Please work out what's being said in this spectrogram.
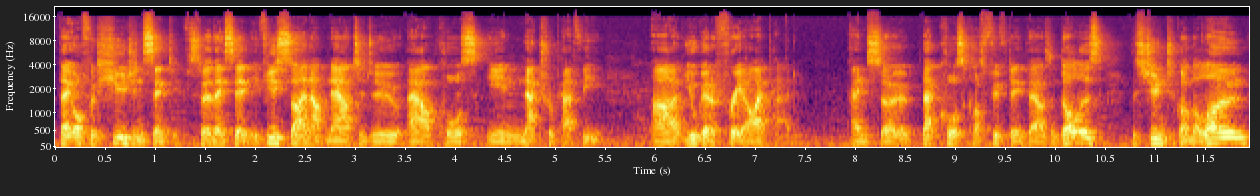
they offered huge incentives. So they said, if you sign up now to do our course in naturopathy, uh, you'll get a free iPad. And so that course cost $15,000. The student took on the loan,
